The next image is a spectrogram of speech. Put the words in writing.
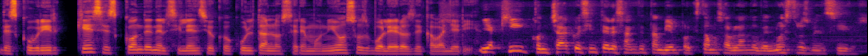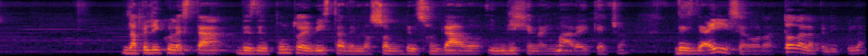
descubrir qué se esconde en el silencio que ocultan los ceremoniosos boleros de caballería. Y aquí con Chaco es interesante también porque estamos hablando de nuestros vencidos. La película está desde el punto de vista de los sol, del soldado indígena aymara y quechua. Desde ahí se aborda toda la película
